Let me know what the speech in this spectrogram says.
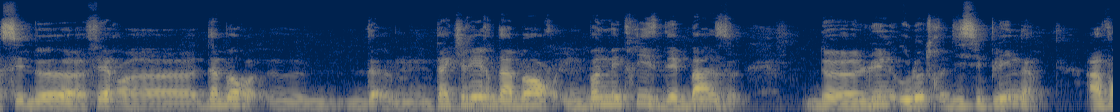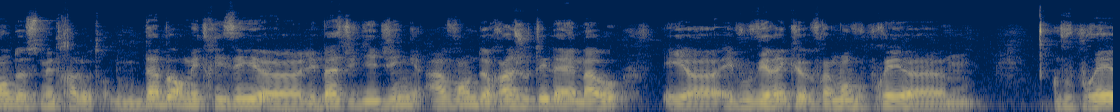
c'est de faire d'abord, d'acquérir d'abord une bonne maîtrise des bases de l'une ou l'autre discipline avant de se mettre à l'autre. Donc d'abord maîtriser euh, les bases du DJing avant de rajouter la MAO euh, et, vous verrez que vraiment vous pourrez, euh, vous pourrez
